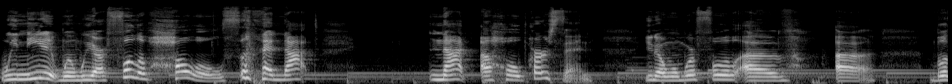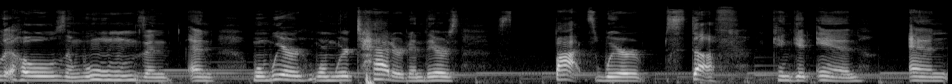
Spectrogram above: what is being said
We need it when we are full of holes and not not a whole person. You know, when we're full of uh, bullet holes and wounds and and when we're when we're tattered and there's spots where stuff can get in and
